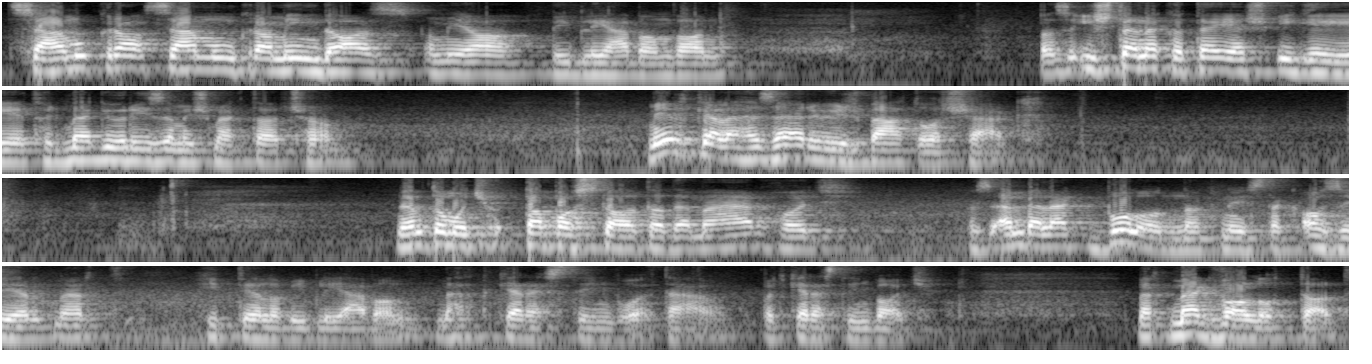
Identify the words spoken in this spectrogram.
számukra, számunkra mindaz, ami a Bibliában van. Az Istennek a teljes igéjét, hogy megőrizzem és megtartsam. Miért kell ehhez erő és bátorság? Nem tudom, hogy tapasztaltad-e már, hogy az emberek bolondnak néztek azért, mert hittél a Bibliában, mert keresztény voltál, vagy keresztény vagy. Mert megvallottad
